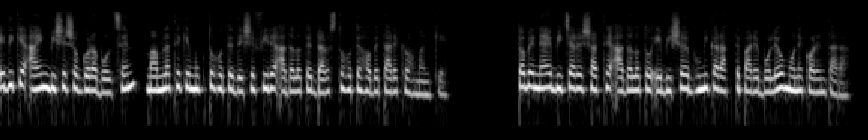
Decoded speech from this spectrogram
এদিকে আইন বিশেষজ্ঞরা বলছেন, মামলা থেকে মুক্ত হতে দেশে ফিরে আদালতের দ্বারস্থ হতে হবে তারেক রহমানকে। তবে ন্যায় বিচারের স্বার্থে আদালতও এ বিষয়ে ভূমিকা রাখতে পারে বলেও মনে করেন তারা।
